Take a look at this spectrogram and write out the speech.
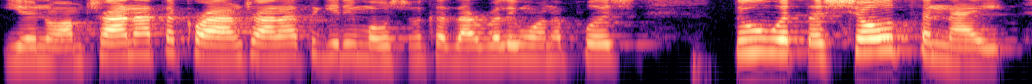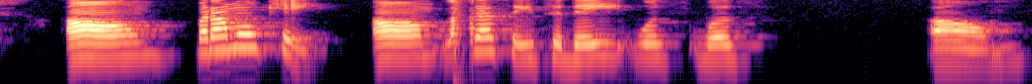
You know, I'm trying not to cry. I'm trying not to get emotional because I really want to push through with the show tonight. Um, but I'm okay. Um, like I say, today was was um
